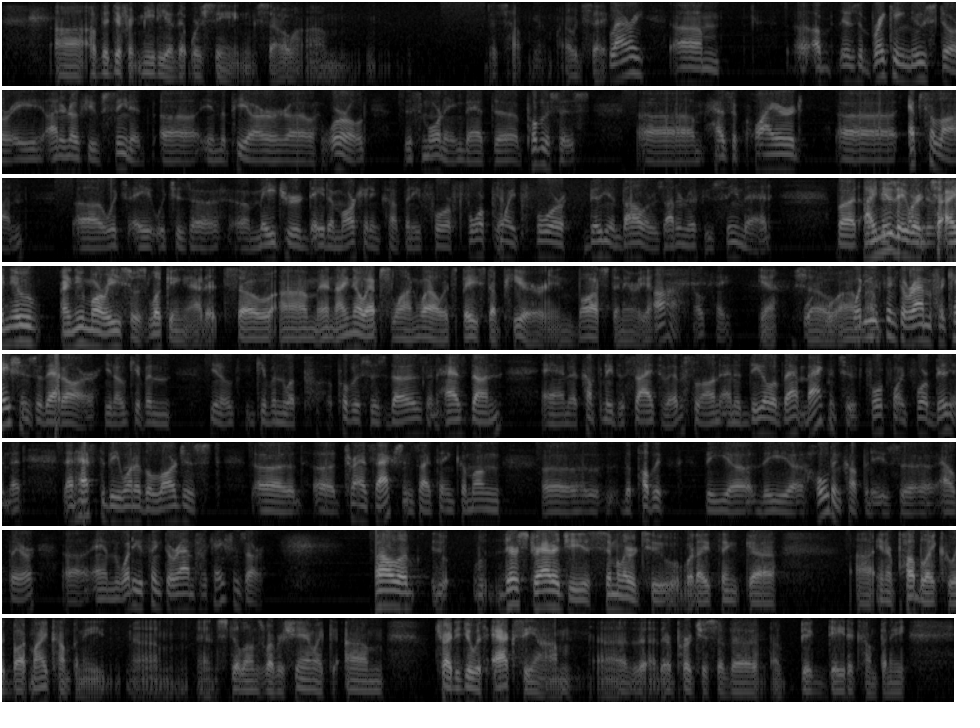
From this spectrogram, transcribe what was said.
uh, of the different media that we're seeing. So um, that's how I would say. Larry, um, uh, there's a breaking news story. I don't know if you've seen it uh, in the PR uh, world this morning that uh, Publicis um, has acquired uh, Epsilon, uh, which a which is a, a major data marketing company for 4.4 billion dollars. I don't know if you've seen that. But I, I knew they were. T- I knew. I knew Maurice was looking at it. So, um, and I know Epsilon well. It's based up here in Boston area. Ah, okay. Yeah. So, um, what do you think the ramifications of that are? You know, given you know, given what Publicis does and has done, and a company the size of Epsilon, and a deal of that magnitude, 4.4 billion. That that has to be one of the largest uh, uh, transactions, I think, among uh, the public the uh, the uh, holding companies uh, out there, and what do you think the ramifications are? Well, their strategy is similar to what I think Interpublic, who had bought my company um, and still owns Weber Shandwick, um, tried to do with Acxiom, uh, the, their purchase of a, a big data company,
